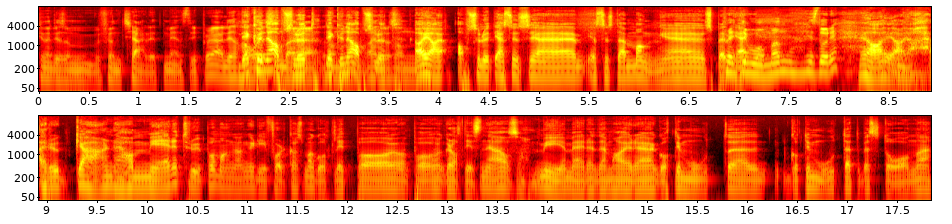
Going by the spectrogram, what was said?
kunne liksom funnet kjærligheten med en stripper? Eller Det kunne jeg sånn der- Det kunne jeg sånn- absolutt. sånn- Ja, ja, absolutt. Jeg syns, jeg, jeg syns det er mange Pretty Woman-historie? Ja, ja, ja, er du gæren? Jeg har mer tro på mange ganger de folka som har gått litt på, på glattisen, jeg, altså. Mye mer. De har eh, gått imot, eh, gått imot dette bestående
